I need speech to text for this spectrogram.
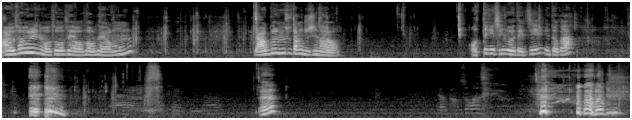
아유 서울이님 어서 오세요. 어서 오세요. 야근 수당 주시나요? 어떻게 챙겨야 되지, 리더가? 에? 그냥 방송하세요.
